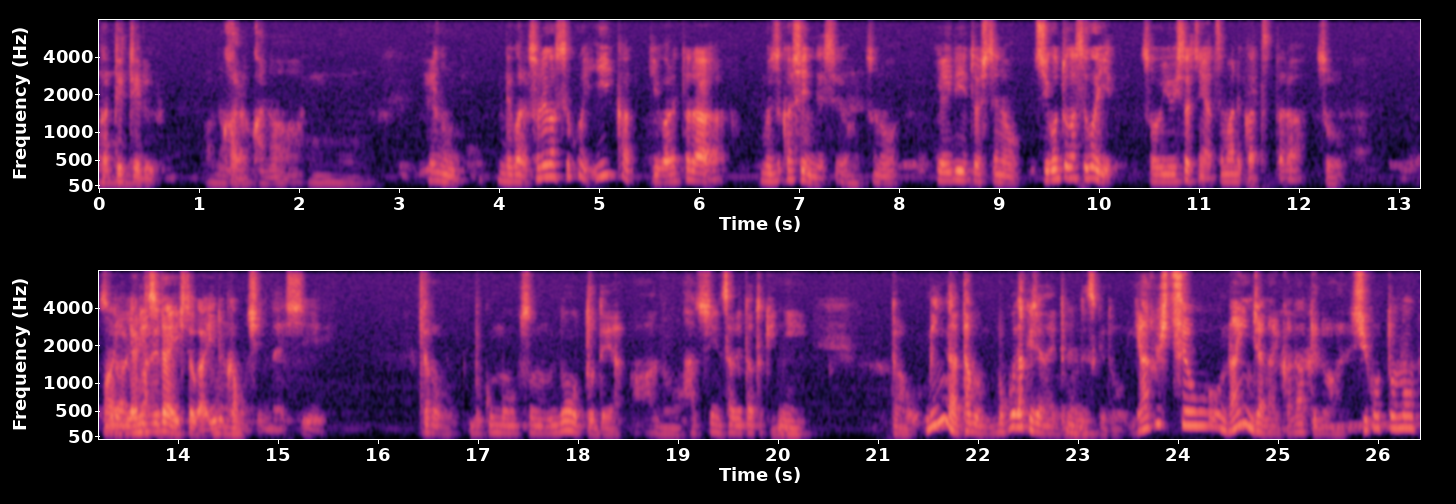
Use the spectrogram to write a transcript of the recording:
が出てるからかな。変に、だからそれがすごいいいかって言われたら難しいんですよ。うんその AD としての仕事がすごいそういう人たちに集まるかっつったら、そう。まそあ、やりづらい人がいるかもしれないし、だから僕もそのノートであの発信された時に、だからみんな多分僕だけじゃないと思うんですけど、やる必要ないんじゃないかなっていうのは仕事の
